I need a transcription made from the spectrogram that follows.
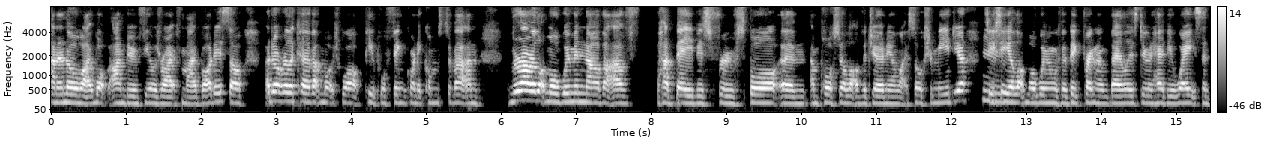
and I know like what I'm doing feels right for my body, so I don't really care that much what people think when it comes to that. And there are a lot more women now that have had babies through sport um, and posted a lot of the journey on like social media. So you hmm. see a lot more women with a big pregnant bellies doing heavy weights, and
